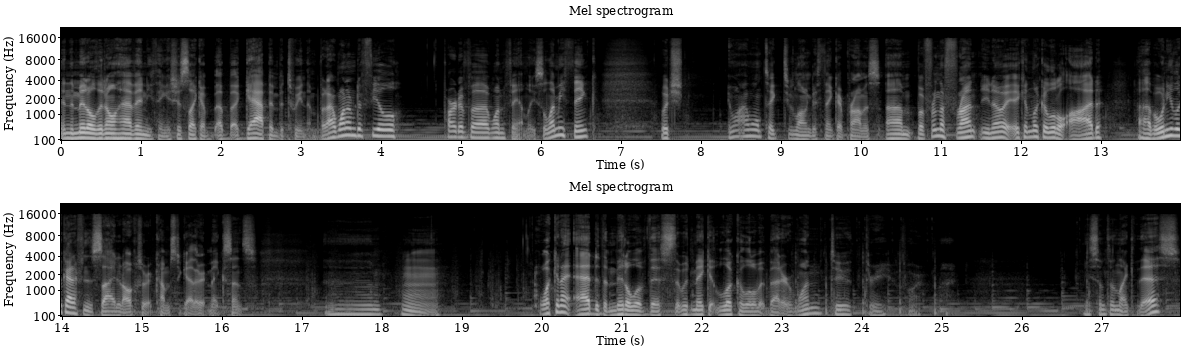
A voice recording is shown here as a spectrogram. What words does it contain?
in the middle they don't have anything. It's just like a, a, a gap in between them. But I want them to feel part of uh, one family. So let me think, which well, I won't take too long to think, I promise. Um, but from the front, you know, it, it can look a little odd. Uh, but when you look at it from the side, it all sort of comes together. It makes sense. Um, hmm. What can I add to the middle of this that would make it look a little bit better? One, two, three, four, five. Maybe something like this?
